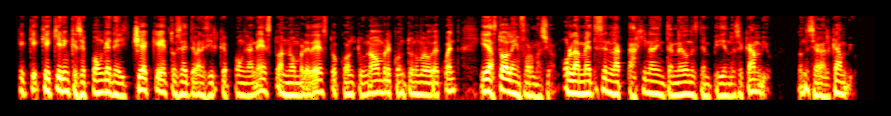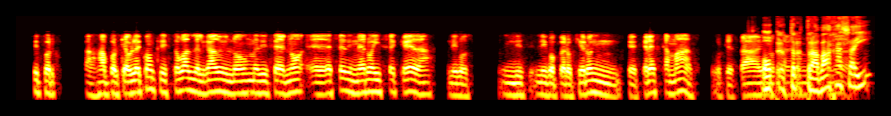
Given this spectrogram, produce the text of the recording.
¿Qué, quieren que se ponga en el cheque? Entonces ahí te van a decir que pongan esto a nombre de esto, con tu nombre, con tu número de cuenta, y das toda la información. O la metes en la página de internet donde estén pidiendo ese cambio, donde se haga el cambio. Sí, porque, ajá, porque hablé con Cristóbal Delgado y luego me dice, no, ese dinero ahí se queda. Digo, digo pero quiero que crezca más, porque está... Oh, pero ¿trabajas ahí?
